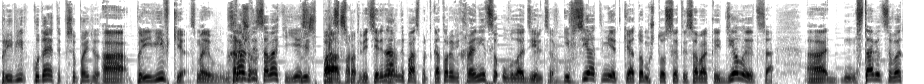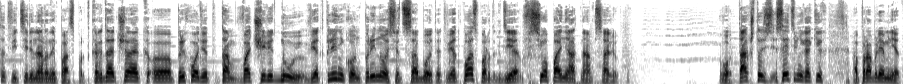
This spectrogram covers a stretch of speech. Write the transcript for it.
Привив... Куда это все пойдет? А прививки, смотри, у каждой собаки есть, есть паспорт, паспорт, ветеринарный да. паспорт, который хранится у владельцев. Угу. И все отметки о том, что с этой собакой делается, а, ставятся в этот ветеринарный паспорт. Когда человек э, приходит там в очередную ветклинику, он приносит с собой этот ветпаспорт, где все понятно абсолютно. Вот. Так что с этим никаких а, проблем нет.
